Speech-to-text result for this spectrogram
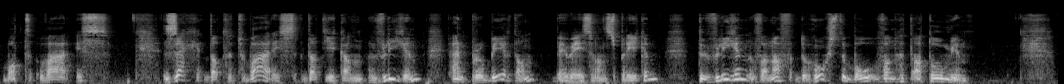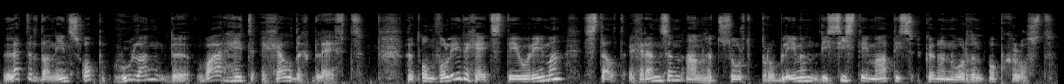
wat waar is. Zeg dat het waar is dat je kan vliegen en probeer dan, bij wijze van spreken, te vliegen vanaf de hoogste bol van het atomium. Let er dan eens op hoe lang de waarheid geldig blijft. Het onvolledigheidstheorema stelt grenzen aan het soort problemen die systematisch kunnen worden opgelost.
